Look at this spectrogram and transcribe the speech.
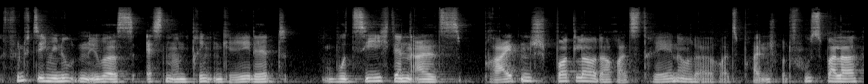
50 Minuten übers Essen und Trinken geredet. Wo ziehe ich denn als Breitensportler oder auch als Trainer oder auch als Breitensportfußballer,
